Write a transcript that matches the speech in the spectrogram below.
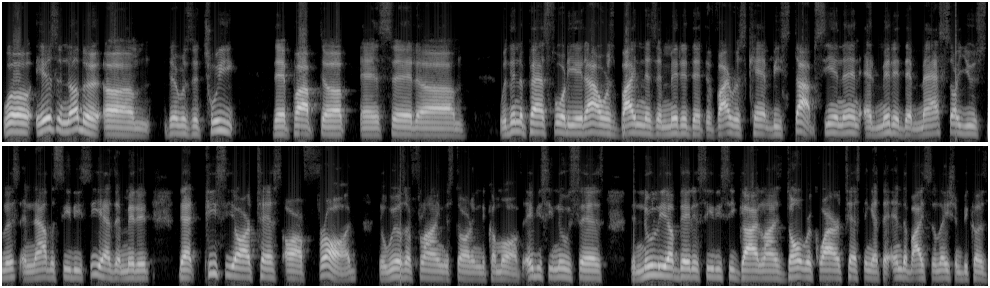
Well, here's another. Um, there was a tweet that popped up and said, um, within the past 48 hours, Biden has admitted that the virus can't be stopped. CNN admitted that masks are useless, and now the CDC has admitted that PCR tests are a fraud. The wheels are flying, they're starting to come off. ABC News says the newly updated CDC guidelines don't require testing at the end of isolation because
